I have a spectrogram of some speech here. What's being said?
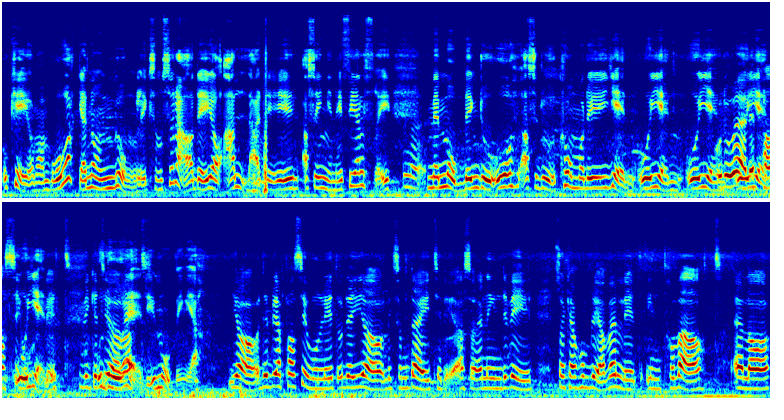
okej om man bråkar någon gång liksom sådär, det gör alla. Det är, alltså ingen är felfri. Nej. Men mobbing då, alltså då kommer det igen och igen och igen Och då är det igen och igen. personligt. Vilket Och då gör är att, det ju mobbing ja. ja, det blir personligt och det gör liksom dig till det, alltså en individ som kanske blir väldigt introvert eller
